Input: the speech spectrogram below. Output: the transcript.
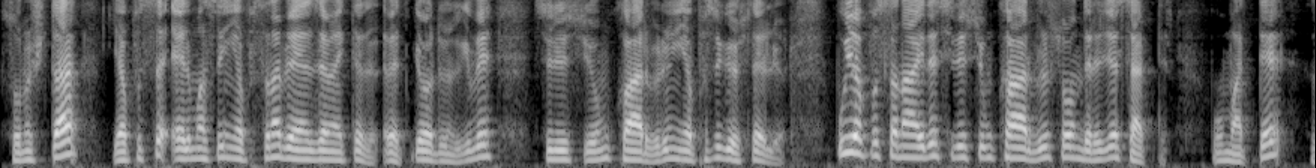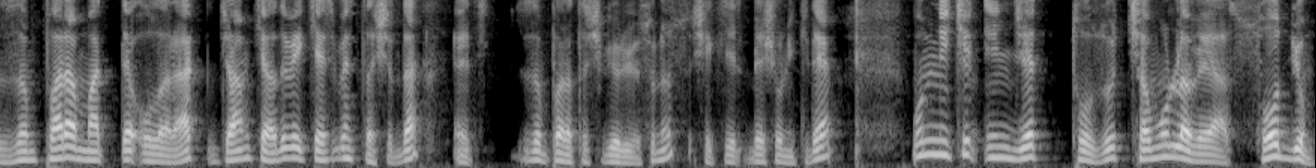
Sonuçta yapısı elmasın yapısına benzemektedir. Evet gördüğünüz gibi silisyum karbürün yapısı gösteriliyor. Bu yapı sanayide silisyum karbür son derece serttir. Bu madde zımpara madde olarak cam kağıdı ve kesme taşında evet zımpara taşı görüyorsunuz şekil 5-12'de. Bunun için ince tozu çamurla veya sodyum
